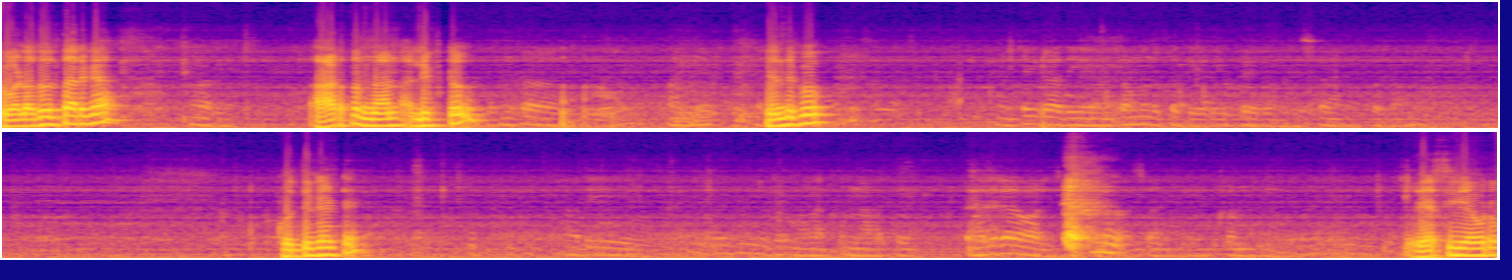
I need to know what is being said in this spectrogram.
వాళ్ళు వదులుతారుగా? ఆడుతుందా లిఫ్ట్? ఎందుకు? కొద్దిగంటే ఎస్సీ ఎవరు?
